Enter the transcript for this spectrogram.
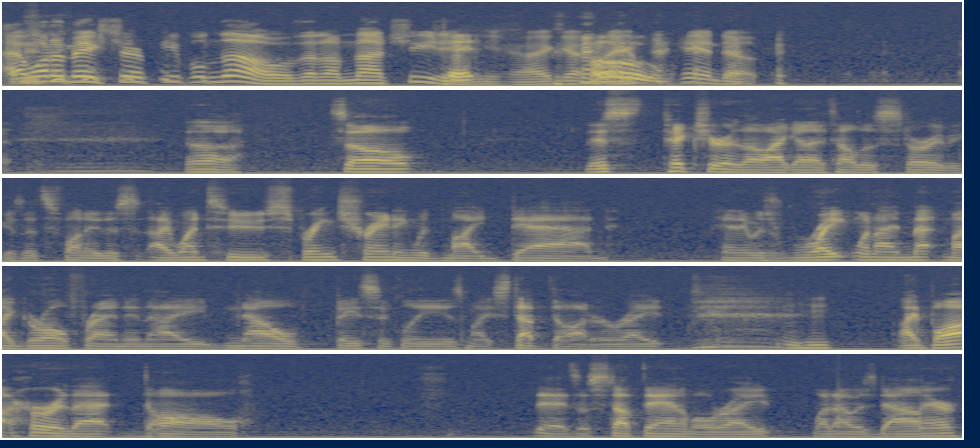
I want to make sure people know that I'm not cheating here. I got Oh. my hand up. Uh, so this picture though, I gotta tell this story because it's funny. This I went to spring training with my dad, and it was right when I met my girlfriend, and I now basically is my stepdaughter, right? Mhm. I bought her that doll. It's a stuffed animal, right? When I was down there,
